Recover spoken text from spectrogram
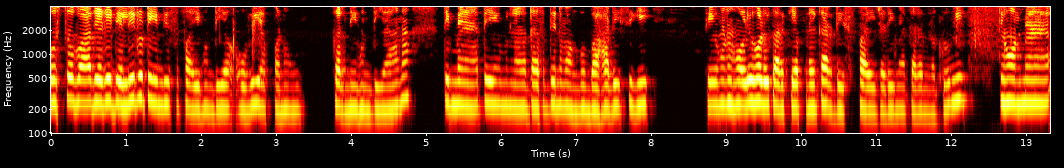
ਉਸ ਤੋਂ ਬਾਅਦ ਜਿਹੜੀ ਡੇਲੀ ਰੂਟੀਨ ਦੀ ਸਫ਼ਾਈ ਹੁੰਦੀ ਆ, ਉਹ ਵੀ ਆਪਾਂ ਨੂੰ ਕਰਨੀ ਹੁੰਦੀ ਆ, ਹਨਾ? ਅਤੇ ਮੈਂ ਤਾਂ ਮੈਨੂੰ ਲੱਗਦਾ 10 ਦਿਨ ਵਾਂਗੂ ਬਾਹਰ ਹੀ ਸੀਗੀ। ਅਤੇ ਹੁਣ ਹੌਲੀ ਹੌਲੀ ਕਰਕੇ ਆਪਣੇ ਘਰ ਦੀ ਸਫ਼ਾਈ ਜਿਹੜੀ ਮੈਂ ਕਰਨ ਲੱਗੂੰਗੀ। ਅਤੇ ਹੁਣ ਮੈਂ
